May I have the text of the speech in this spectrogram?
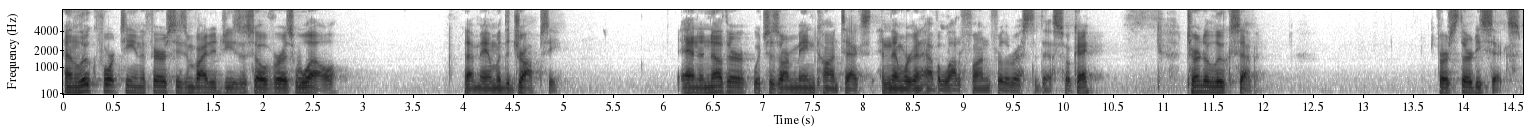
And Luke 14, the Pharisees invited Jesus over as well, that man with the dropsy. And another, which is our main context, and then we're going to have a lot of fun for the rest of this, okay? Turn to Luke 7, verse 36.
